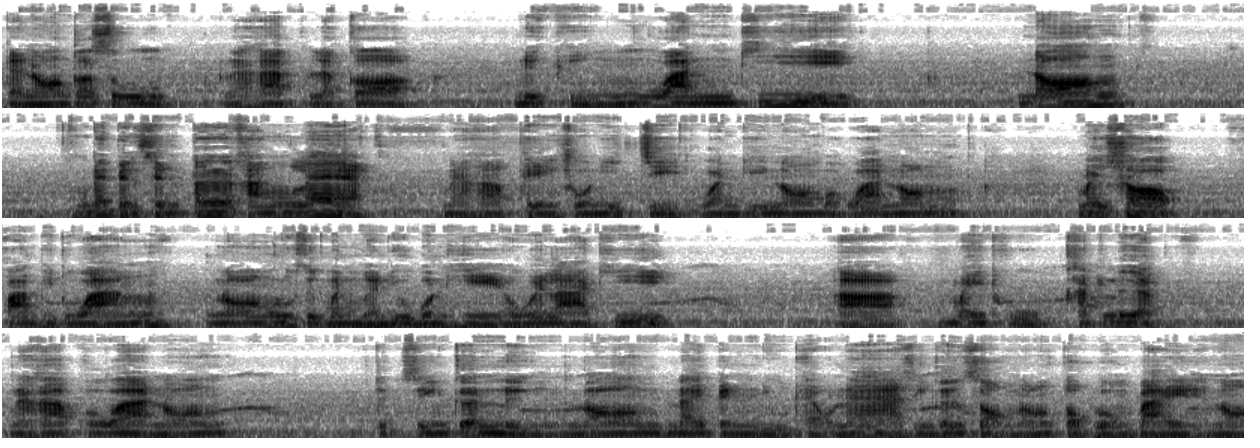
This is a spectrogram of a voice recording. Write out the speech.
แต่น้องก็สู้นะครับ แล้วก็นึกถึงวันที่น้อง ได้เป็นเซนเตอร์ครั้งแรกนะครับ เพลงโชนิจิ วันที่น้องบอกว่าน้องไม่ชอบความผิดหวัง น้องรู้สึกมันเหมือนอยู่บนเหวเวลาที่ไม่ถูกคัดเลือกนะครับ เพราะว่าน้องติดซิงเกิลหนึ่งน้องได้เป็นอยู่แถวหน้าซิงเกิลสองน้องตกลงไปเนี่ยน้อง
